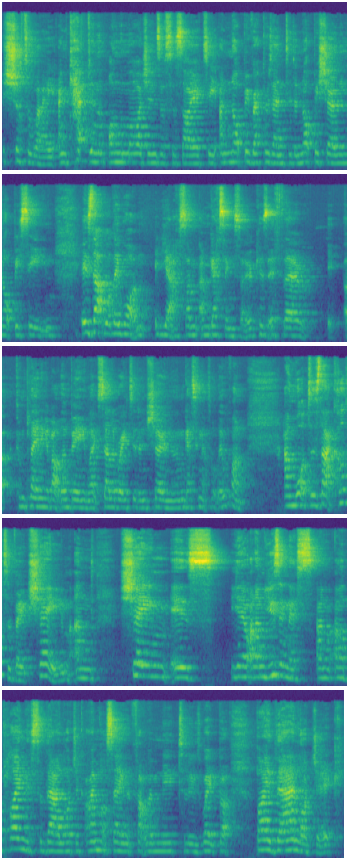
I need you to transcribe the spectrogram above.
shut away and kept in the, on the margins of society and not be represented and not be shown and not be seen. Is that what they want? Yes i'm, I'm guessing so because if they're uh, complaining about them being like celebrated and shown then i'm guessing that's what they want. And what does that cultivate? Shame. And shame is you know and i'm using this I'm, I'm applying this to their logic. I'm not saying that fat women need to lose weight but by their logic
